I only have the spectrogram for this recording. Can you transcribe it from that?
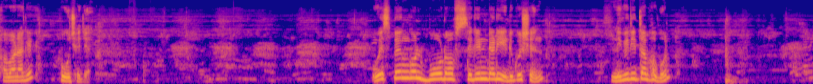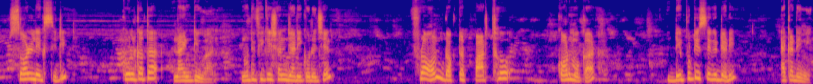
সবার আগে পৌঁছে যায়। West Bengal Board of Secondary Education Nivedita Bhavan Salt Lake City Kolkata ninety one notification জারি করেছেন from doctor Partha Karmakar, deputy secretary academic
